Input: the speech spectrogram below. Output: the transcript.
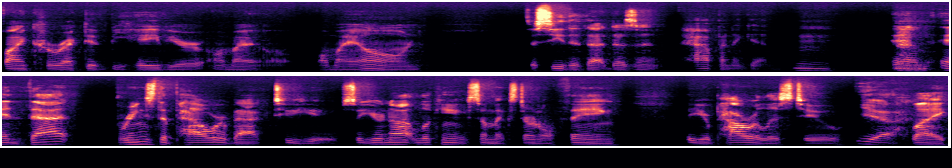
find corrective behavior on my on my own to see that that doesn't happen again? mm. and Yeah. and that brings the power back to you so you're not looking at some external thing that you're powerless to yeah. like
